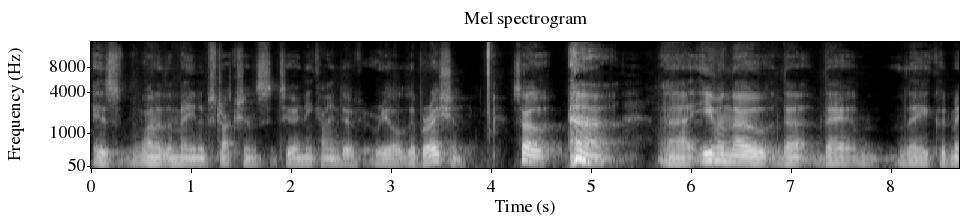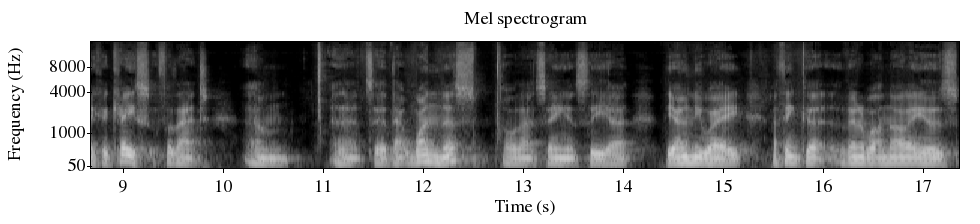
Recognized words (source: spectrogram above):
is one of the main obstructions to any kind of real liberation. So. even though that they, they could make a case for that um, that uh, that oneness, or that saying it's the uh, the only way. I think uh, Venerable Analayo's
